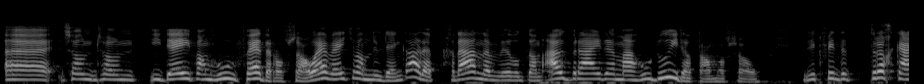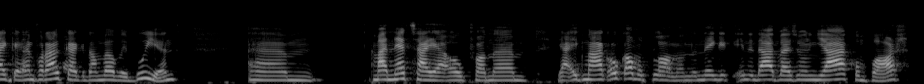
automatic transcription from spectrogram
eh, zo'n zo'n idee van hoe verder of zo, hè, weet je? Want nu denk ik, oh, dat heb ik gedaan, dat wil ik dan uitbreiden, maar hoe doe je dat dan of zo? Dus ik vind het terugkijken en vooruitkijken dan wel weer boeiend. Ehm, maar net zei jij ook van, ehm, ja, ik maak ook allemaal plannen. En dan denk ik inderdaad, bij zo'n jaarkompas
